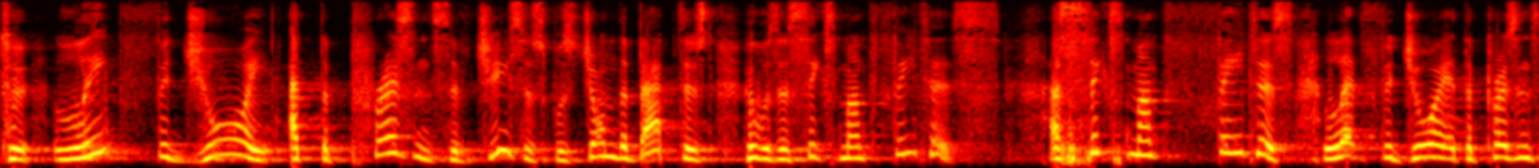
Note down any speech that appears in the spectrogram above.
to leap for joy at the presence of Jesus was John the Baptist, who was a six month fetus. A six month fetus leapt for joy at the presence.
